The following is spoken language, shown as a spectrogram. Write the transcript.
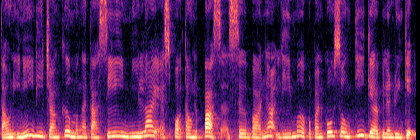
tahun ini dijangka mengatasi nilai ekspor tahun lepas sebanyak 5.03 bilion ringgit.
